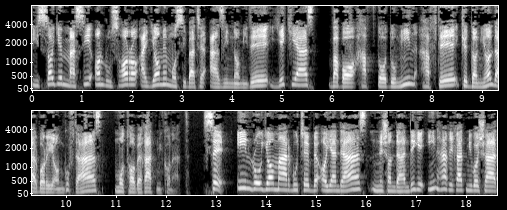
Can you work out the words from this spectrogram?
عیسی مسیح آن روزها را ایام مصیبت عظیم نامیده یکی است و با هفتادمین هفته که دانیال درباره آن گفته است مطابقت می کند. 3. این رویا مربوط به آینده است نشان دهنده این حقیقت می باشد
